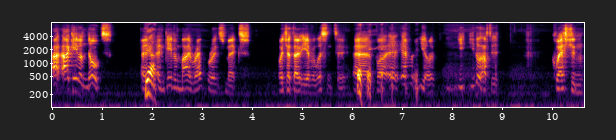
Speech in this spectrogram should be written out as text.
I, I gave him notes and, yeah. and gave him my reference mix, which I doubt he ever listened to. Uh, but every, you know, you, you don't have to question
